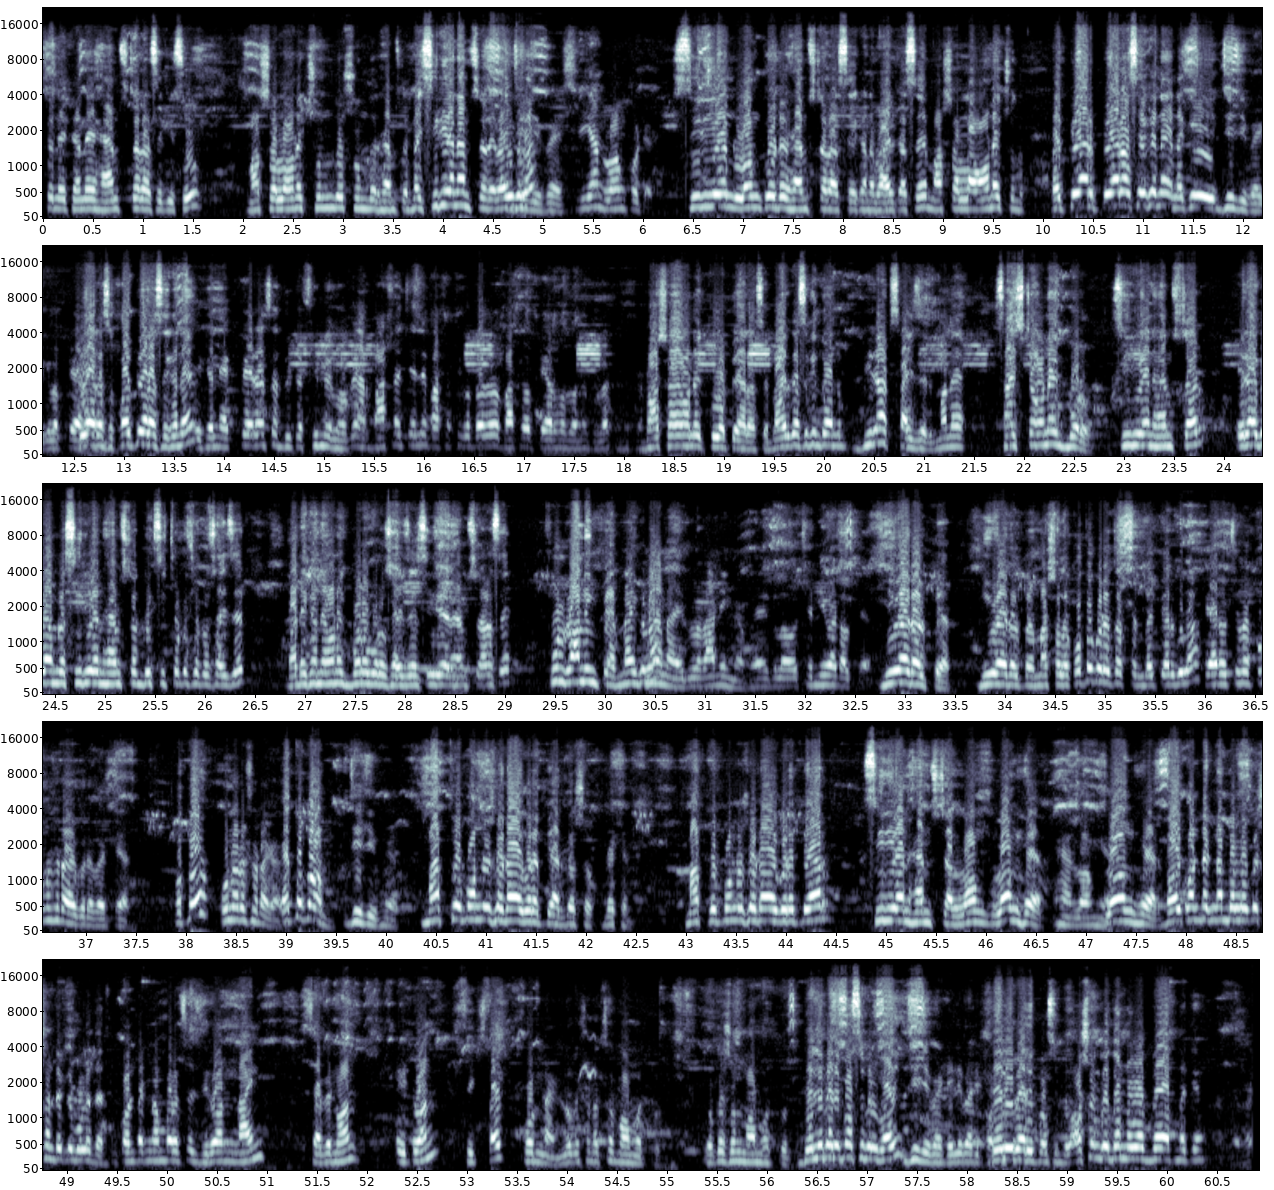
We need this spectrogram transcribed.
দেখছেন এখানে হ্যামস্টার আছে কিছু। মার্শাল্লাহ অনেক সুন্দর সুন্দর হ্যামস্টার ভাই সিরিয়ান হ্যামস্টার ভাই জি ভাই সিরিয়ান লং কোটের সিরিয়ান লং কোটের হ্যামস্টার আছে এখানে ভাইয়ের কাছে। মার্শাল্লাহ অনেক সুন্দর। ভাই পেয়ার পেয়ার আছে এখানে নাকি? জি জি ভাই এগুলো পেয়ার আছে কয় পেয়ার আছে এখানে? এখানে এক পেয়ার আছে দুইটা ফিমেল হবে। আর বাসায় চাইলে বাসা থেকে দেওয়া যাবে বাসায় পেয়ার হবে অনেকগুলো। বাসায় অনেকগুলো পেয়ার আছে। ভাইয়ের কাছে কিন্তু অনেক বিরাট সাইজের মানে সাইজটা অনেক বড়। সিরিয়ান হ্যামস্টার এর আগে আমরা সিরিয়ান হ্যামস্টার দেখছি ছোট ছোট সাইজের বাট এখানে অনেক বড় বড় সাইজের সিরিয়ান হ্যামস্টার আছে। ফুল রানিং পেয়ার না এগুলো? না এগুলো রানিং না ভাই এগুলো হচ্ছে new adult pair new adult pair new adult pair মাশাআল্লাহ কত করে চাচ্ছেন ভাই পেয়ার পেয়ারগুলো? পেয়ার হচ্ছে ভাই পনেরোশো টাকা করে ভাই পেয়ার। কত? পনেরোশো টাকা। এত কম? জি জি ভাই। মাত্র পনেরোশো টাকা করে পেয়ার দর্শক দেখেন। মাত্র পনেরোশো টাকা করে pair Syrian hamster long long hair হ্যাঁ লং লং হেয়ার ভাই কন্টাক্ট নাম্বার লোকেশনটা একটু বলে দেন। কন্ট্যাক্ট নাম্বার হচ্ছে 0197181 six five four nine location হচ্ছে Mohammadpur. Location Mohammadpur. Delivery possible ভাই? জি জি ভাই ডেলিভারি ডেলিভারি পসিবল অসংখ্য ধন্যবাদ ভাই আপনাকে।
